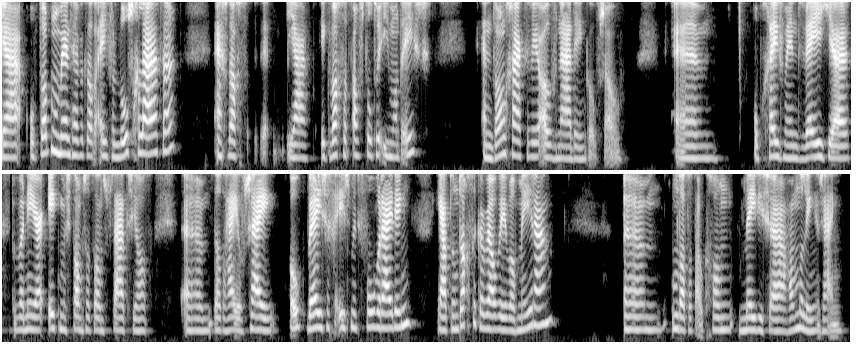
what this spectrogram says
ja, op dat moment heb ik dat even losgelaten. En gedacht, ja, ik wacht het af tot er iemand is. En dan ga ik er weer over nadenken of zo. Um, op een gegeven moment weet je, wanneer ik mijn stamceltransplantatie had, um, dat hij of zij ook bezig is met voorbereiding. Ja, toen dacht ik er wel weer wat meer aan. Um, omdat het ook gewoon medische handelingen zijn.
